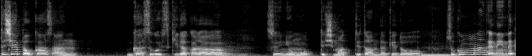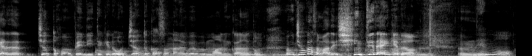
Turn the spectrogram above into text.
私はやっぱお母さんがすごい好きだから、うんそういうふうに思ってしまってたんだけど、うん。そこもなんかねだからちょっと本編で言ったけどおっちゃんと重なる部分もあるんかなと思う、うん。でもうちのお母さんまで死んでないけど、うん。うん。でも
